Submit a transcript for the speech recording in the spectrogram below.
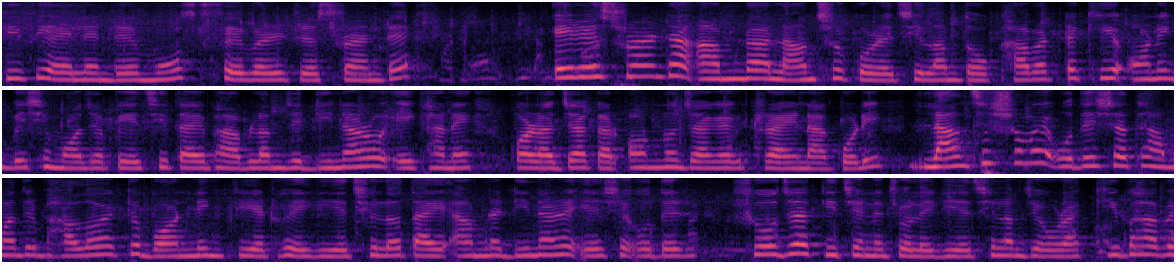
ফিফি আইল্যান্ডের মোস্ট ফেভারিট রেস্টুরেন্টে এই রেস্টুরেন্টে আমরা লাঞ্চও করেছিলাম, তো খাবারটা খেয়ে অনেক বেশি মজা পেয়েছি, তাই ভাবলাম যে ডিনারও এখানে করা যাক আর অন্য জায়গায় ট্রাই না করি। লাঞ্চের সময় ওদের সাথে আমাদের ভালো একটা বন্ডিং ক্রিয়েট হয়ে গিয়েছিল, তাই আমরা ডিনারে এসে ওদের সোজা কিচেনে চলে গিয়েছিলাম যে ওরা কীভাবে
